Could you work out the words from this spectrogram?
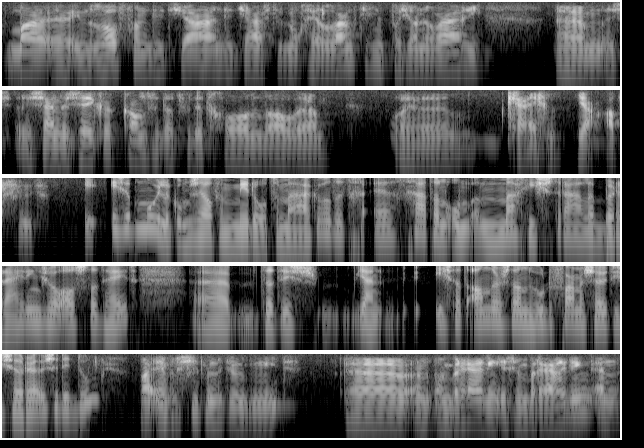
Maar uh, in de loop van dit jaar, en dit jaar is natuurlijk nog heel lang, het is nu pas januari, um, zijn er zeker kansen dat we dit gewoon wel uh, krijgen. Ja, absoluut. Is het moeilijk om zelf een middel te maken? Want het, het gaat dan om een magistrale bereiding, zoals dat heet. Uh, dat is, ja, is dat anders dan hoe de farmaceutische reuzen dit doen? Maar in principe natuurlijk niet. een, een bereiding is een bereiding. En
